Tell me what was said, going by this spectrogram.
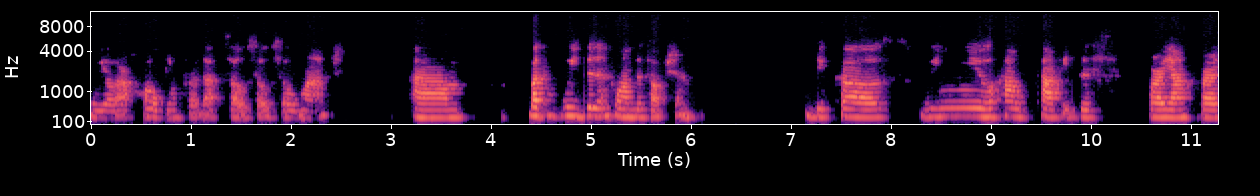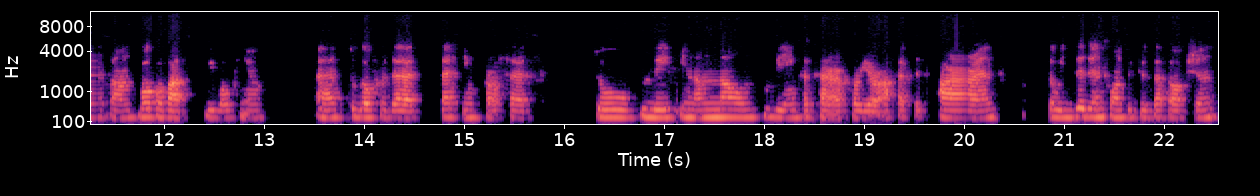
We all are hoping for that so, so, so much. Um, but we didn't want this option because we knew how tough it is for a young person, both of us, we both knew, uh, to go through the testing process, to live in unknown, being a carer for your affected parent. So we didn't want to choose that option.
